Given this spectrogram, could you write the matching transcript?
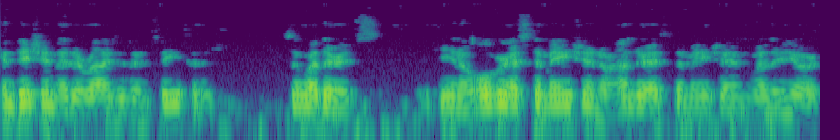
condition that arises and ceases. So whether it's, you know, overestimation or underestimation, whether you're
